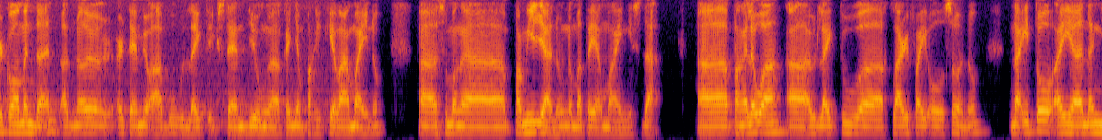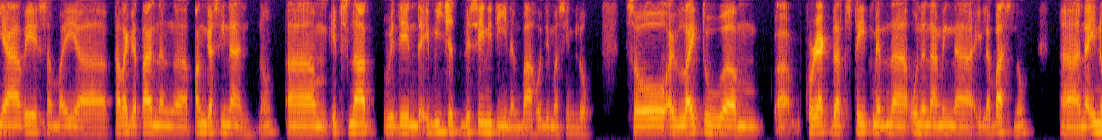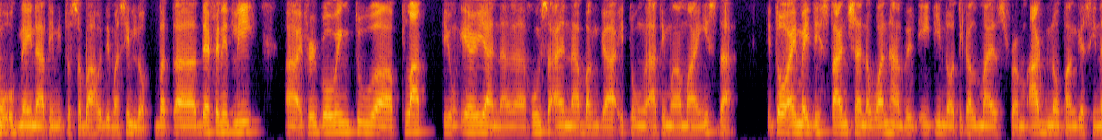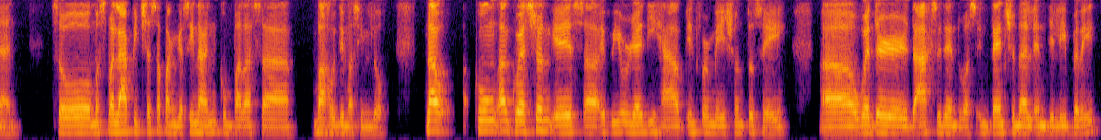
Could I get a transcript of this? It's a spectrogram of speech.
our commandant, Admiral Artemio Abu, would like to extend yung uh, kanyang pakikiramay no, uh, sa mga pamilya nung namatay ang mga isda. Uh, pangalawa, uh, I would like to uh, clarify also no, na ito ay uh, nangyari sa may uh, karagatan ng uh, Pangasinan. No? Um, it's not within the immediate vicinity ng Baho de Masinloc. So I would like to um, uh, correct that statement na una naming na ilabas. No? Uh, na inuugnay natin ito sa Baho de Masinloc. But uh, definitely, uh, if you're going to uh, plot yung area na kung saan nabangga itong ating mga mangingisda, ito ay may distansya na 180 nautical miles from Agno, Pangasinan. So, mas malapit siya sa Pangasinan kumpara sa Baho de Masinloc. Now, kung ang question is uh, if we already have information to say uh, whether the accident was intentional and deliberate,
